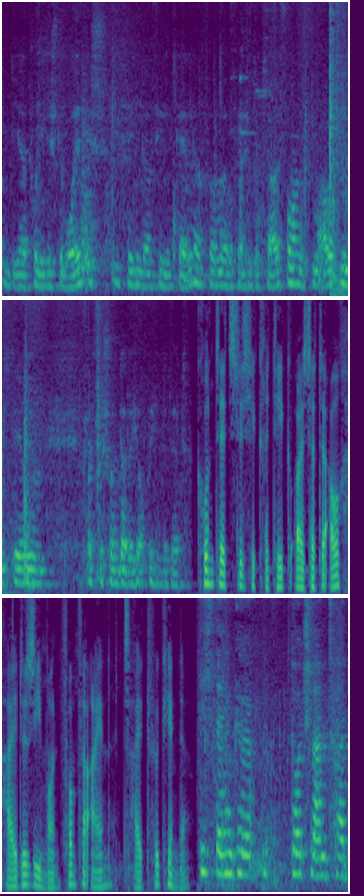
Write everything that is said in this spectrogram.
und die ja politisch gewollt ist, wir kriegen da viel Gelder vom Europäischen Sozialfonds, vom Arbeitsministerium, dass das schon dadurch auch behindert wird. Grundsätzliche Kritik äußerte auch Heide Simon vom Verein Zeit für Kinder. Ich denke, Deutschland hat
